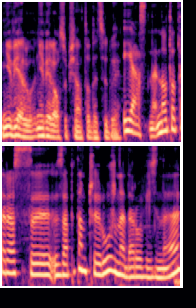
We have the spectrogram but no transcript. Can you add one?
niewielu, niewiele osób się na to decyduje. Jasne. No to teraz y, zapytam, czy różne darowizny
